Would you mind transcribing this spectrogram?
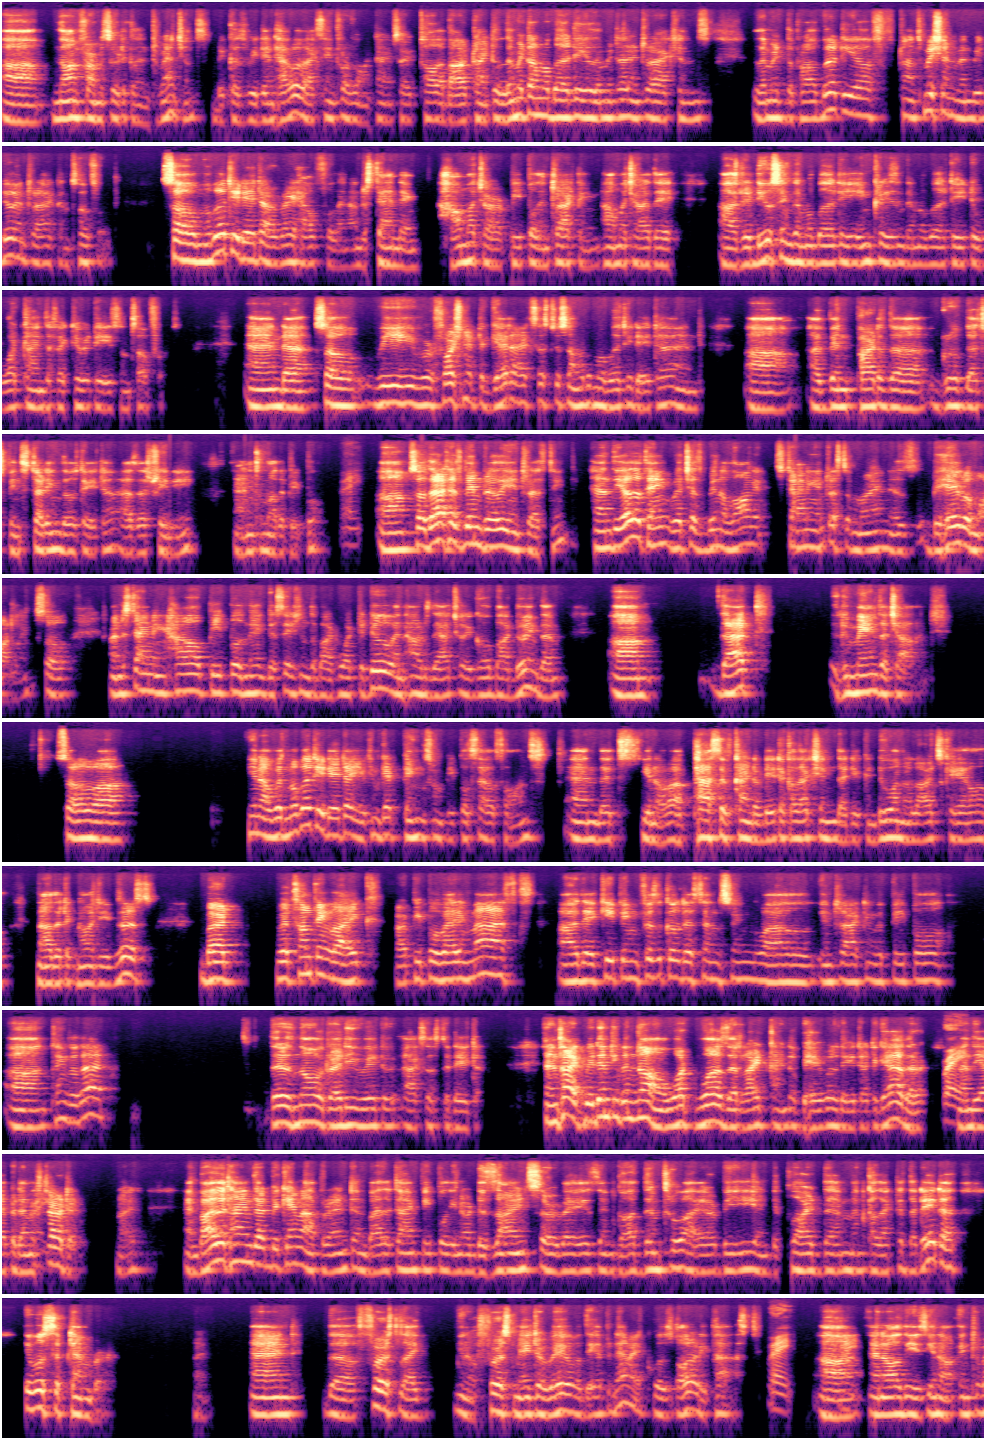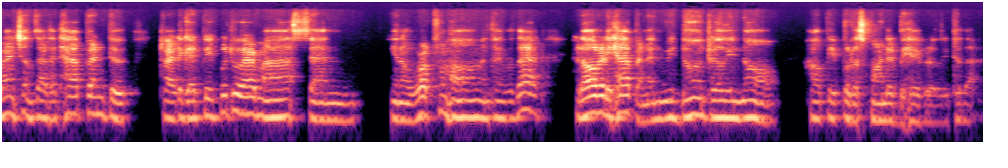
uh, non-pharmaceutical interventions because we didn't have a vaccine for a long time. So it's all about trying to limit our mobility, limit our interactions, limit the probability of transmission when we do interact, and so forth. So mobility data are very helpful in understanding how much are people interacting, how much are they uh, reducing their mobility, increasing their mobility to what kinds of activities and so forth. And uh, so we were fortunate to get access to some of the mobility data. And uh, I've been part of the group that's been studying those data as a Srini and some other people. Right. Um, so that has been really interesting. And the other thing, which has been a long-standing interest of mine, is behavioral modeling. So understanding how people make decisions about what to do and how do they actually go about doing them. Um, that remains a challenge. So, uh, you know, with mobility data, you can get pings from people's cell phones, and it's you know a passive kind of data collection that you can do on a large scale. Now the technology exists, but with something like are people wearing masks? Are they keeping physical distancing while interacting with people? Uh, things like that. There is no ready way to access the data. And in fact, we didn't even know what was the right kind of behavioral data to gather Right. when the epidemic Right. started, right? And by the time that became apparent, and by the time people, you know, designed surveys and got them through IRB and deployed them and collected the data, it was September, right? And the first, like, you know, first major wave of the epidemic was already past. Right. Uh, Right. and all these, you know, interventions that had happened to try to get people to wear masks and, you know, work from home and things like that had already happened. And we don't really know how people responded behaviorally to that.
